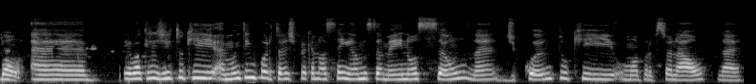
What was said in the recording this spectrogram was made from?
Bom, é, eu acredito que é muito importante para que nós tenhamos também noção né, de quanto que uma profissional né,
